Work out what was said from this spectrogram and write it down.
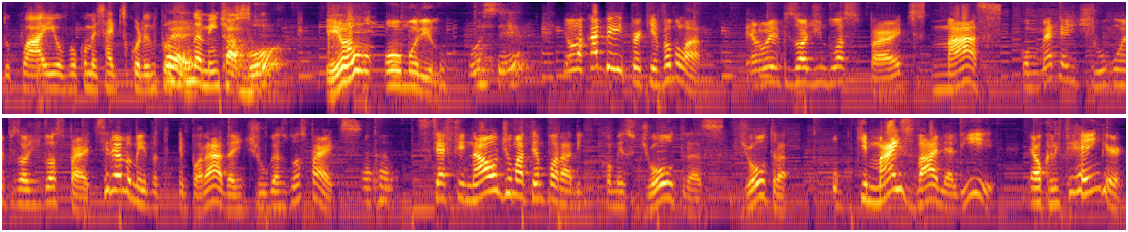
Do qual eu vou começar discordando profundamente. Ué, acabou? Eu ou Murilo? Você. Eu acabei, porque vamos lá. É um episódio em duas partes, mas como é que a gente julga um episódio em duas partes? Se ele é no meio da temporada, a gente julga as duas partes. Uhum. Se é final de uma temporada e começo de outras, de outra, o que mais vale ali é o cliffhanger.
